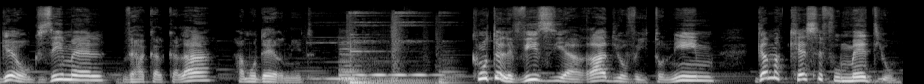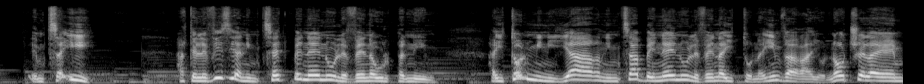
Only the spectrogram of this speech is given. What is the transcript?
גאורג זימל והכלכלה המודרנית. כמו טלוויזיה, רדיו ועיתונים, גם הכסף הוא מדיום, אמצעי. הטלוויזיה נמצאת בינינו לבין האולפנים. העיתון מנייר נמצא בינינו לבין העיתונאים והרעיונות שלהם,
